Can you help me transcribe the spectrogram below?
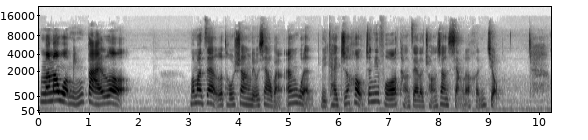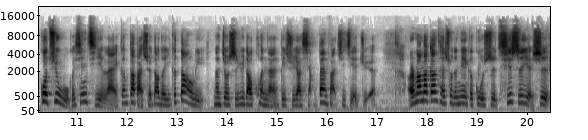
妈妈，我明白了。妈妈在额头上留下晚安吻，离开之后，珍妮佛躺在了床上想了很久。过去五个星期以来，跟爸爸学到的一个道理，那就是遇到困难必须要想办法去解决。而妈妈刚才说的那个故事，其实也是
